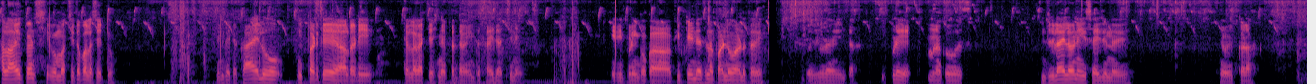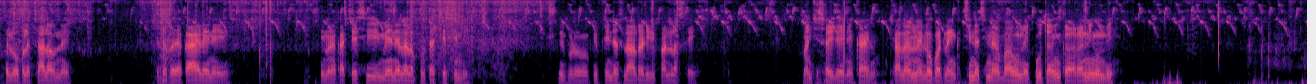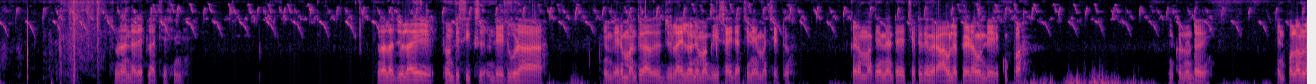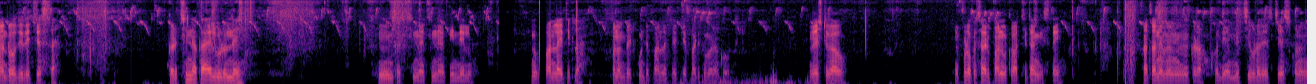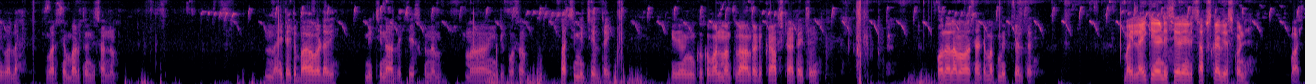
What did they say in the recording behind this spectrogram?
Hello hi friends. ఇగో మా చిత్తపల్ల చెట్టు. దీనికైతే కాయలు ఇప్పటికే ఆల్రెడీ తెల్లగా వచ్చేసినాయి పెద్దగా ఇంత సైజ్ వచ్చినాయి. ఇది ఇప్పుడు ఇంకొక ఫిఫ్టీన్ డేస్లో పండు వండుతుంది చూడండి ఇంత. ఇప్పుడే మనకు జూలైలోనే ఈ సైజు ఉన్నది. ఇగో ఇక్కడ. ఇక్కడ లోపల చాలా ఉన్నాయి. పెద్ద పెద్ద కాయలైనవి ఇది మనకు వచ్చేసి మే నెలలో పూత వచ్చేసింది. ఇప్పుడు ఫిఫ్టీన్ డేస్లో ఆల్రెడీ పండ్లు వస్తాయి మంచి సైజ్ అయినాయి కాయలు. చాలా ఉన్నాయి లోపల. ఇంకా చిన్న చిన్న బాగున్నాయి. పూత ఇంకా రన్నింగ్ ఉంది. చూడండి అది ఎట్లా వచ్చేసింది. ఇవాళ జూలై ట్వంటీ సిక్స్ డేట్ కూడా మేము వేరే మంత్ కాదు. జూలైలోనే మాకు ఈ సైజ్ వచ్చినాయి మా చెట్టు. ఇక్కడ మాకేంటంటే చెట్టు దగ్గర ఆవుల పేడ ఉండేది కుప్ప. ఇక్కడ ఉంటుంది నేను పొలంలో రోజు తెచ్చేస్తా? ఇక్కడ చిన్న కాయలు కూడా ఉన్నాయి. ఇంకా చిన్న చిన్న పిందెలు. ఇవి పండ్లు అయితే ఇట్లా మనం పెట్టుకుంటే పండ్ల చెట్టు ఎప్పటికీ మనకు వేస్ట్ కావు. ఎప్పుడొకసారి పండ్లు ఖచ్చితంగా ఇస్తాయి. అట్లనే మేము ఇక్కడ కొద్దిగా మిర్చి కూడా తెచ్చి చేసుకున్నాం ఇవాళ. వర్షం పడుతుంది సన్నం. నైట్ అయితే బాగా పడ్డది. మిర్చి నారు తెచ్చేసుకున్నాం. మా ఇంటి కోసం పచ్చిమిర్చి వెళ్తాయి. ఇది ఇంకొక వన్ మంత్లో ఆల్రెడీ క్రాప్ స్టార్ట్ అవుతుంది పొలాలు అమావాస్య అంటే మాకు మిర్చి వెళ్తుంది. బై లైక్ చేయండి షేర్ చేయండి సబ్స్క్రైబ్ చేసుకోండి. బాయ్.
